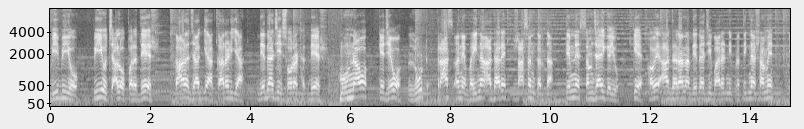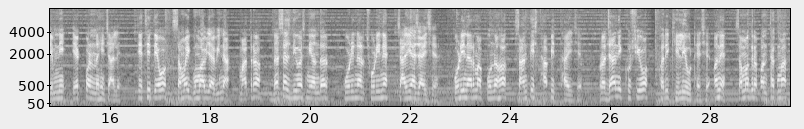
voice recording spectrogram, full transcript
બીબીઓ, પીયુ ચાલો પરદેશ. કાળ જાગ્યા કારડિયા, દેદાજી સોરઠ દેશ. મુમનાઓ કે જેઓ લૂંટ, ત્રાસ અને ભયના આધારે શાસન કરતા, તેમને સમજાઈ ગયું કે હવે આ ધરાના દેદાજી બારડની પ્રતિજ્ઞા સામે એમની એક પણ નહીં ચાલે. તેથી તેઓ સમય ગુમાવ્યા વિના માત્ર દસ જ દિવસની અંદર કોડીનાર છોડીને ચાલ્યા જાય છે. કોડીનારમાં પુનઃ શાંતિ સ્થાપિત થાય છે. પ્રજાની ખુશીઓ ફરી ખીલી ઉઠે છે અને સમગ્ર પંથકમાં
